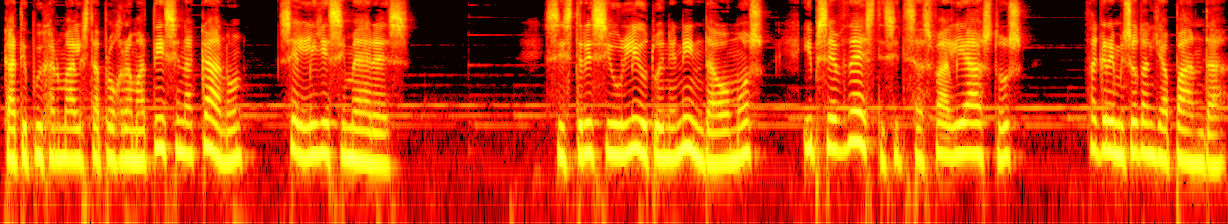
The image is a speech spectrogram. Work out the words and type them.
κάτι που είχαν μάλιστα προγραμματίσει να κάνουν σε λίγες ημέρες. Στις 3 Ιουλίου του 90 όμως, η ψευδέστηση της ασφάλειάς τους θα γκρεμιζόταν για πάντα.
